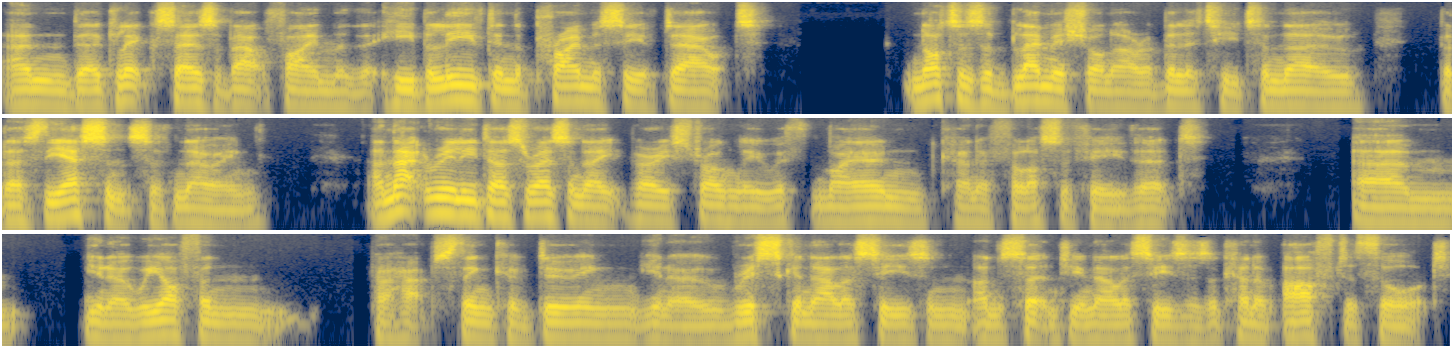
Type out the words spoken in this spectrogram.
and uh, Gleick says about Feynman that he believed in the primacy of doubt not as a blemish on our ability to know, but as the essence of knowing. And that really does resonate very strongly with my own kind of philosophy that, um, you know, we often perhaps think of doing, you know, risk analyses and uncertainty analyses as a kind of afterthought.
